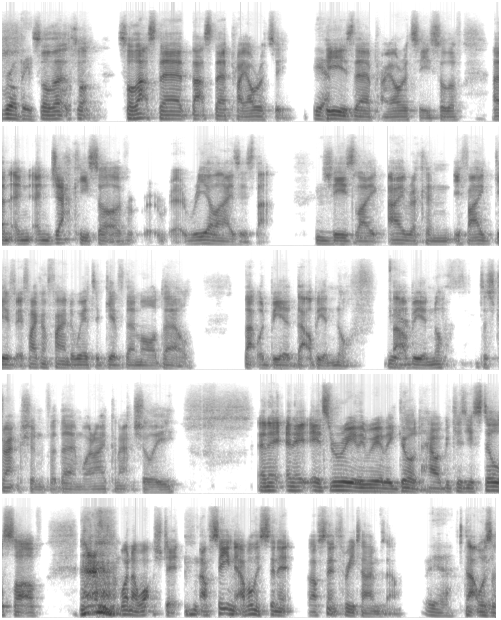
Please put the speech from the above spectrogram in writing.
Robbie. So that's so, so that's their that's their priority. Yeah. He is their priority. So the and and, and Jackie sort of realizes that. Mm. She's like, I reckon if I give if I can find a way to give them Ordell, that would be a, that'll be enough. Yeah. That'll be enough distraction for them where I can actually and it, and it, it's really really good how because you still sort of when I watched it I've seen I've only seen it I've seen it three times now Yeah. that was a,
